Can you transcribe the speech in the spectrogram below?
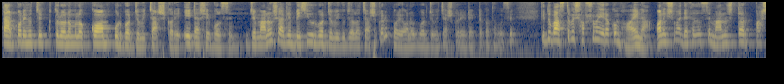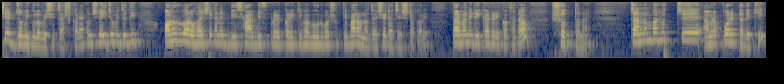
তারপরে হচ্ছে তুলনামূলক কম উর্বর জমি চাষ করে, এটা সে বলছেন। যে মানুষ আগে বেশি উর্বর জমিগুলো চাষ করে, পরে অনুর্বর জমি চাষ করে, এটা একটা কথা বলছে। কিন্তু বাস্তবে সবসময় এরকম হয় না। অনেক সময় দেখা যাচ্ছে মানুষ তার পাশের জমিগুলো বেশি চাষ করে। এখন সেই জমি যদি অনুর্বর হয়, সেখানে সার বীজ প্রয়োগ করে কীভাবে উর্বর শক্তি বাড়ানো যায় সেটা চেষ্টা করে। তার মানে রিকার্ডের কথাটাও সত্য নয়। চার নম্বর হচ্ছে, আমরা পরেরটা দেখি।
